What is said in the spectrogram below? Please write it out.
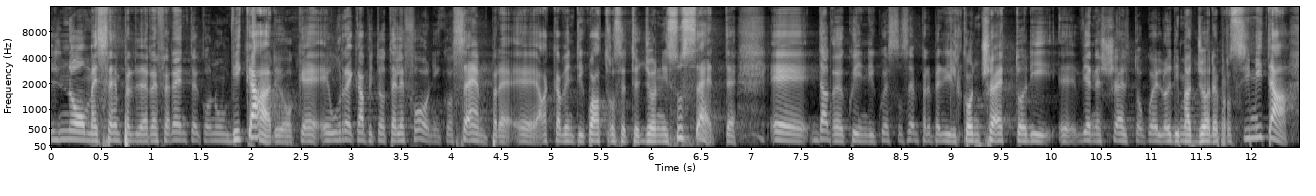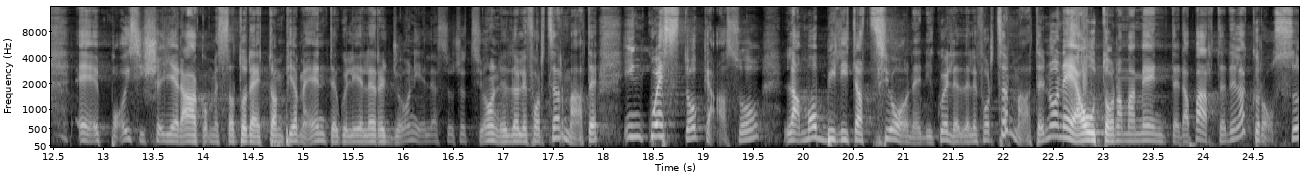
il, nome sempre del referente con un vicario che è un recapito telefonico sempre eh, H24 7 giorni su 7, da, eh, quindi questo sempre per il concetto di eh, viene scelto quello di maggiore prossimità e poi si sceglierà come è stato detto ampiamente quelli delle regioni e le associazioni delle forze armate. In questo caso la mobilitazione di quelle delle forze armate non è autonomamente da parte della Cross,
